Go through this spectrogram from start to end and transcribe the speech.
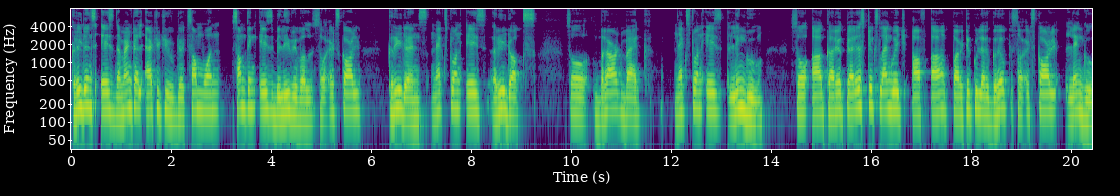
credence is the mental attitude that someone something is believable. So it's called credence. Next one is redux. So brought back next one is lingu so a characteristics language of a particular group so it's called lingu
